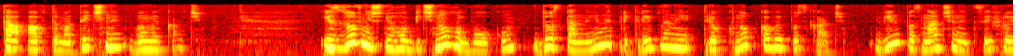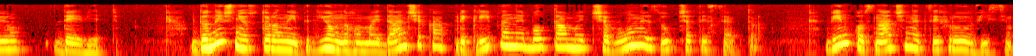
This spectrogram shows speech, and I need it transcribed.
та автоматичний вимикач. Із зовнішнього бічного боку до станини прикріплений трьохкнопковий пускач. Він позначений цифрою 9. До нижньої сторони підйомного майданчика прикріплений болтами чавунний зубчатий сектор. Він позначений цифрою 8.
